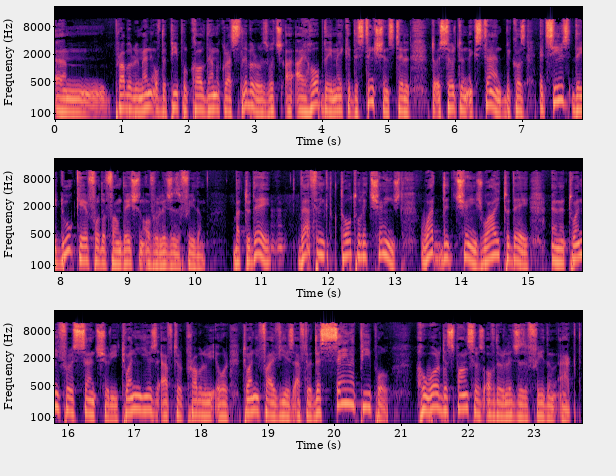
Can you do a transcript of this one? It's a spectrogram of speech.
um, probably many of the people call Democrats liberals, which I, I, hope they make a distinction still to a certain extent because it seems they do care for the foundation of religious freedom. But today, mm-hmm. that thing totally changed. What did change? Why today, in the 21st century, 20 years after probably, or 25 years after, the same people who were the sponsors of the Religious Freedom Act,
